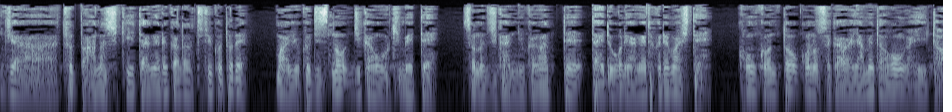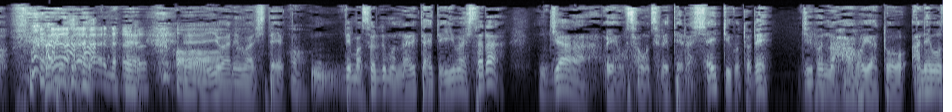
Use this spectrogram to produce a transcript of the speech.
じゃあ、ちょっと話聞いてあげるからということで、まあ、翌日の時間を決めて、その時間に伺って台所にあげてくれまして、コンコンとこの世界はやめた方がいいと、えー言われまして、で、まあ、それでもなりたいと言いましたら、じゃあ、親御さんを連れていらっしゃいということで、自分の母親と姉を連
